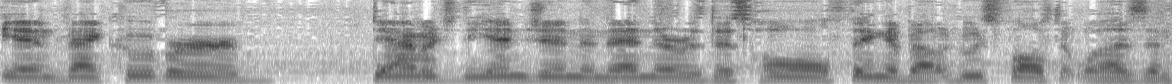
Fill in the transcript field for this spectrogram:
in Vancouver damaged the engine, and then there was this whole thing about whose fault it was. And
